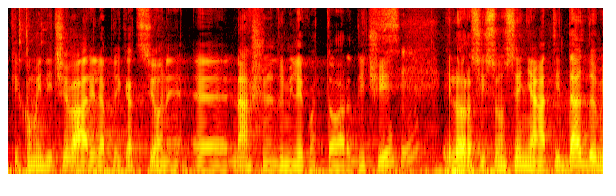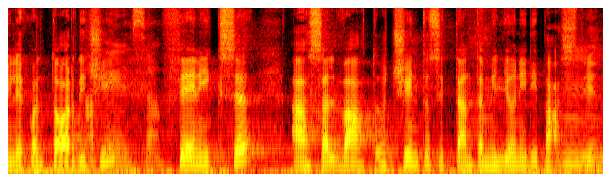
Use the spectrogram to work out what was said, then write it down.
che come diceva l'applicazione eh, nasce nel 2014 Sì. e loro si sono segnati dal 2014 Ah. Phoenix ha salvato 170 milioni di pasti. Mm,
